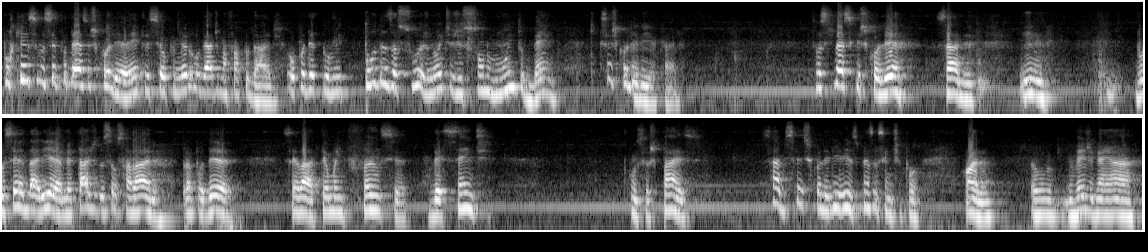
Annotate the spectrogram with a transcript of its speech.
Porque se você pudesse escolher entre ser o primeiro lugar de uma faculdade ou poder dormir todas as suas noites de sono muito bem, o que você escolheria, cara? Se você tivesse que escolher, sabe, em, você daria metade do seu salário para poder, sei lá, ter uma infância decente com seus pais? Sabe, você escolheria isso? Pensa assim, tipo, olha, eu, em vez de ganhar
